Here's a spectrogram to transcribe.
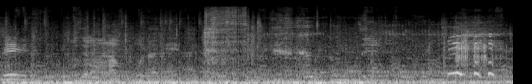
tiene... De la gran puta, tío.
